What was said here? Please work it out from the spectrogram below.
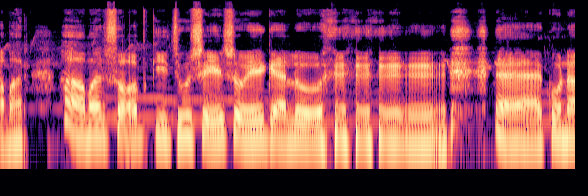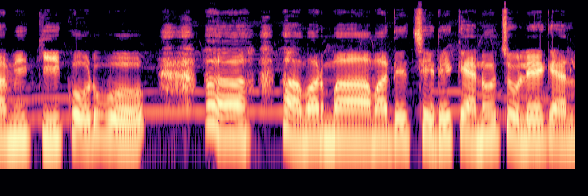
আমার আমার সব কিছু শেষ হয়ে গেল। এখন আমি কি করব? আমার মা আমাদের ছেড়ে কেন চলে গেল?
